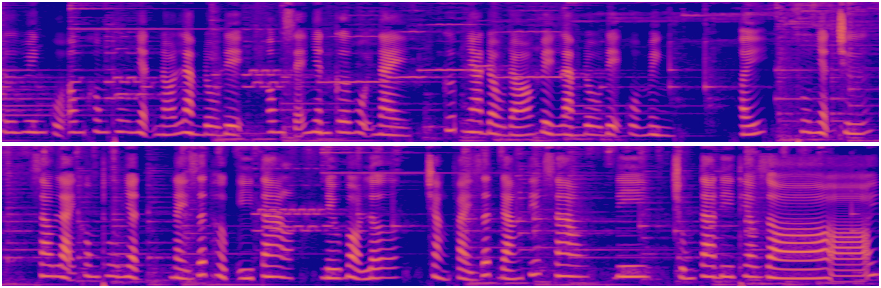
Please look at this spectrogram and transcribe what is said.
sư huynh của ông không thu nhận nó làm đồ đệ, ông sẽ nhân cơ hội này, cướp nha đầu đó về làm đồ đệ của mình. Ấy, thu nhận chứ, sao lại không thu nhận, này rất hợp ý ta, nếu bỏ lỡ, chẳng phải rất đáng tiếc sao, đi, chúng ta đi theo dõi,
